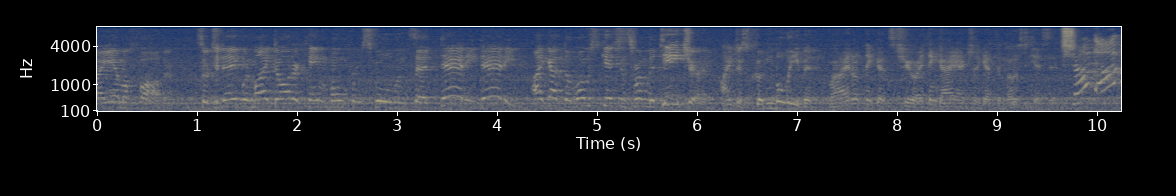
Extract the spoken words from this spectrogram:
I am a father. So today when my daughter came home from school and said, Daddy, Daddy, I got the most kisses from the teacher, I just couldn't believe it. Well, I don't think that's true. I think I actually got the most kisses. Shut up,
